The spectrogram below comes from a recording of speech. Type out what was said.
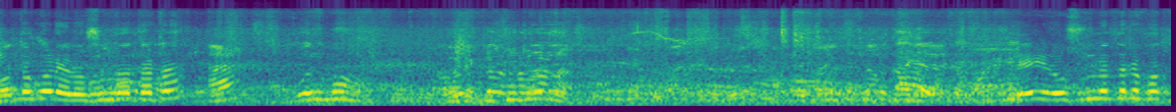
কত করে রসুন লতাটা? এই রসুন লতাটা কত?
